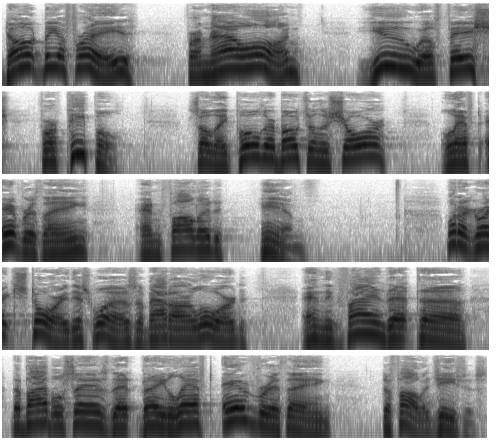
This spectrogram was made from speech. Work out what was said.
Don't be afraid. From now on, you will fish for people. So they pulled their boats on the shore, left everything, and followed him. What a great story this was about our Lord. And they find that uh, the Bible says that they left everything to follow Jesus.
